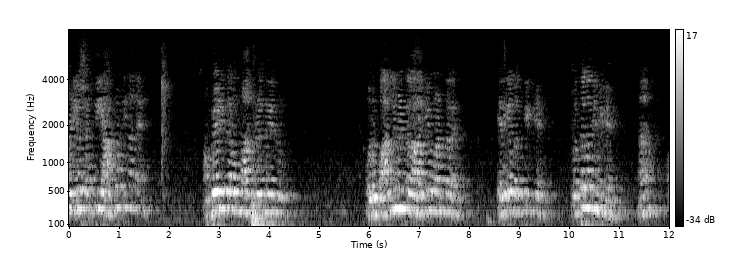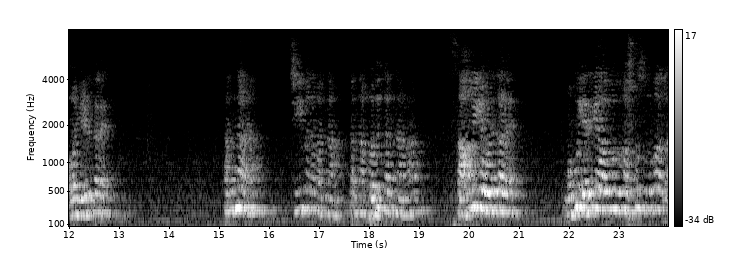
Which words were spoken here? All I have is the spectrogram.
ಬೆಳೆಯೋ ಶಕ್ತಿ ಯಾಕೆ ಕೊಟ್ಟಿದ್ದಾನೆ? ಅಂಬೇಡ್ಕರ್ ಒಂದು ಮಾತು ಹೇಳ್ತಾ ಇದ್ರು. ಅವರು ಪಾರ್ಲಿಮೆಂಟ್ ಅಲ್ಲಿ ಆರ್ಗ್ಯೂ ಮಾಡ್ತಾರೆ. ಹೆರಿಗೆ ಬದುಕಿಕ್ಕೆ ಗೊತ್ತಲ್ಲ ನಿಮಗೆ? ಅವಾಗ ಹೇಳ್ತಾರೆ, ತನ್ನ ಜೀವನವನ್ನ, ತನ್ನ ಬದುಕನ್ನ ಸಾವಿಗೆ ಹೊಡೆದಾಳೆ ಮಗು ಹೆರಿಗೆ ಆಗುವುದು ಅಷ್ಟು ಸುಲಭ ಅಲ್ಲ.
